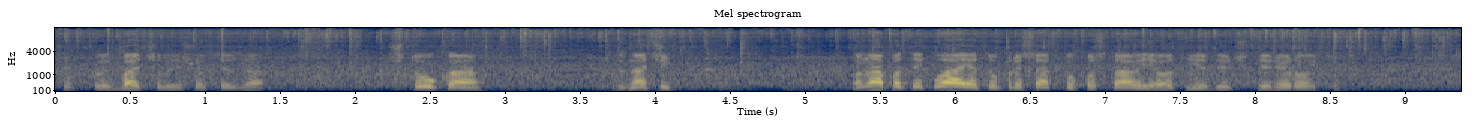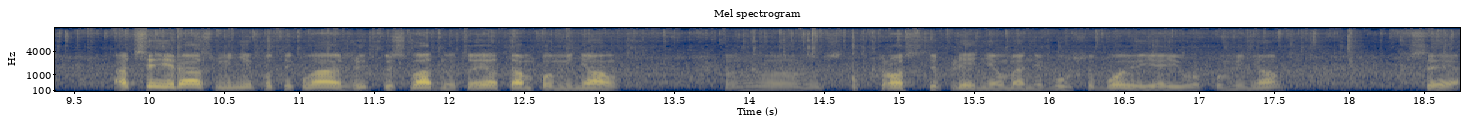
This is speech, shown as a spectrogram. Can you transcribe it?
щоб ви бачили, що це за штука. Значить, вона потекла, я ту присадку поставив, я от їздив 4 роки. А цей раз мені потекла жидкость, ладно, то я там поміняв е, трос сцеплення в мене був з собою, я його поміняв. Все.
